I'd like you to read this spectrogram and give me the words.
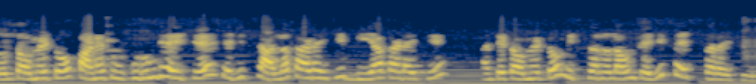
दोन टोमॅटो पाण्यात उकडून घ्यायचे त्याची सालं काढायची बिया काढायची आणि ते टोमॅटो मिक्सरला लावून त्याची पेस्ट करायची.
